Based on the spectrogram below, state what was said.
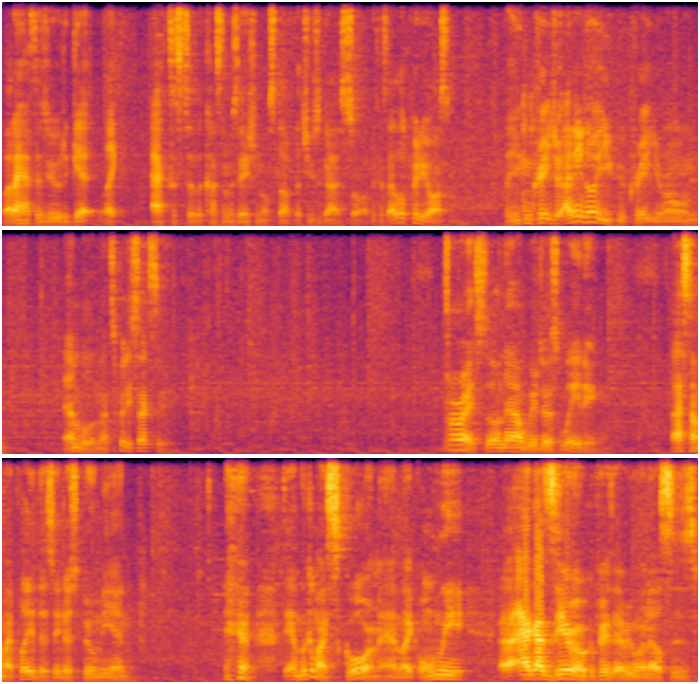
what I have to do to get like access to the customizational stuff that you guys saw because that looked pretty awesome. So you can create your. I didn't know you could create your own emblem. That's pretty sexy. All right, so now we're just waiting. Last time I played this, they just threw me in. Damn, look at my score, man. Like only I got zero compared to everyone else's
